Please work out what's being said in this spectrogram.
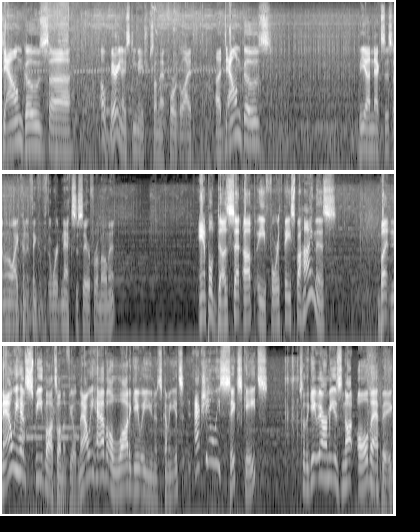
Down goes... Uh, oh, very nice D-Matrix on that forward Goliath. Uh, down goes the uh, Nexus. I don't know why I couldn't think of the word Nexus there for a moment. Ample does set up a fourth base behind this. But now we have speed lots on the field. Now we have a lot of gateway units coming. It's actually only six gates. So the gateway army is not all that big.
